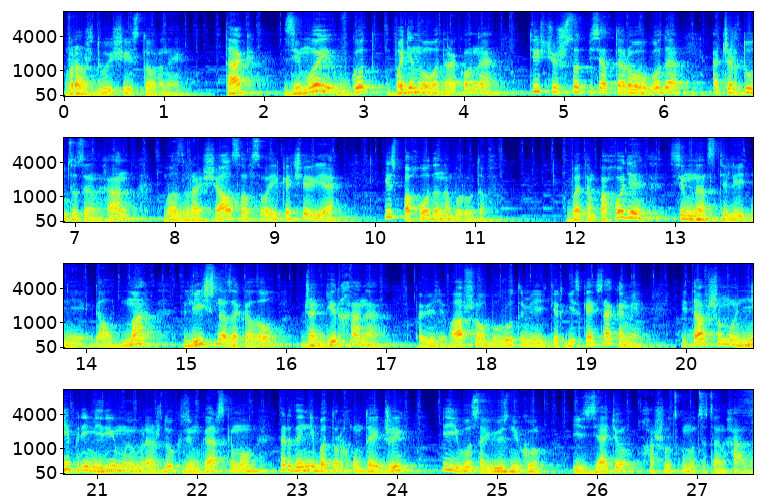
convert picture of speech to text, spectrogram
враждующие стороны. Так, зимой в год водяного дракона 1652 года Ачертуца Ценхан возвращался в свои кочевья из похода на Бурутов. В этом походе 17-летний Галдма лично заколол Джангирхана, повелевавшего бурутами и киргиз-кайсаками, питавшему непримиримую вражду к зюнгарскому Эрдени Батурхунтайджи и его союзнику и зятю Хашутскому Циценхану.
